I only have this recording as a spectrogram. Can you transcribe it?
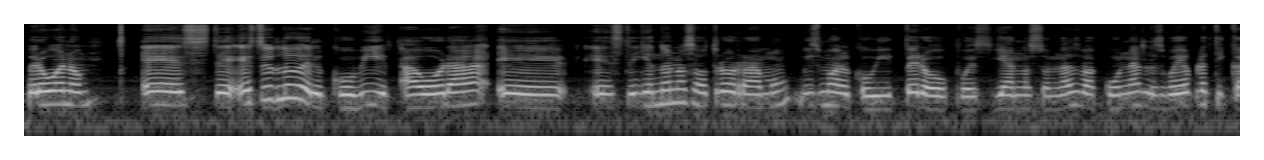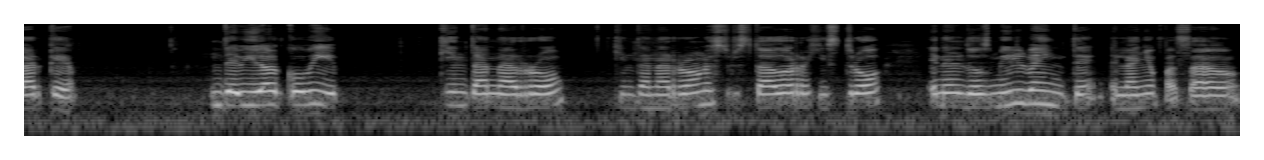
Pero bueno, este, esto es lo del COVID. Ahora, eh, este, yéndonos a otro ramo, mismo del COVID, pero pues ya no son las vacunas, les voy a platicar que debido al COVID, Quintana Roo, Quintana Roo, nuestro estado, registró en el 2020, el año pasado,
